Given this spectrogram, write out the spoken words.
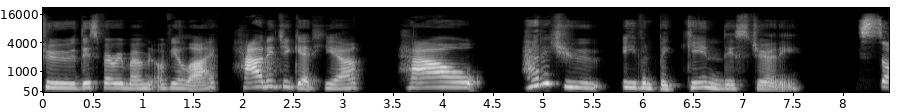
to this very moment of your life? How did you get here? How how did you even begin this journey? So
